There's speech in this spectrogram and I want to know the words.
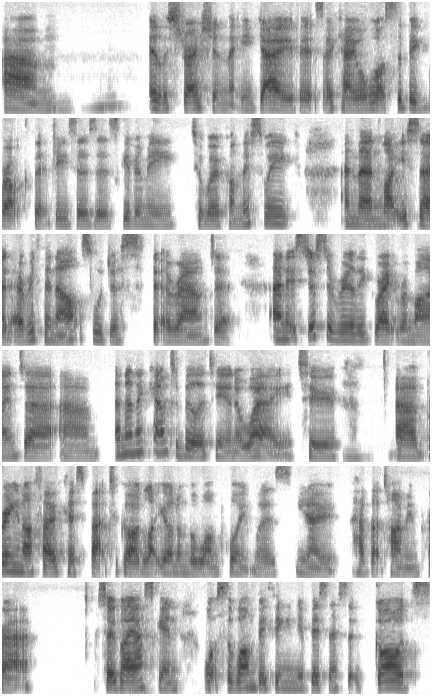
um, mm-hmm. illustration that you gave. It's okay well what's the big rock that jesus has given me to work on this week? And then like you said everything else will just fit around it and it's just a really great reminder um, and an accountability in a way to uh, bringing our focus back to God, like your number one point was, you know, have that time in prayer. So by asking, what's the one big thing in your business that God's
